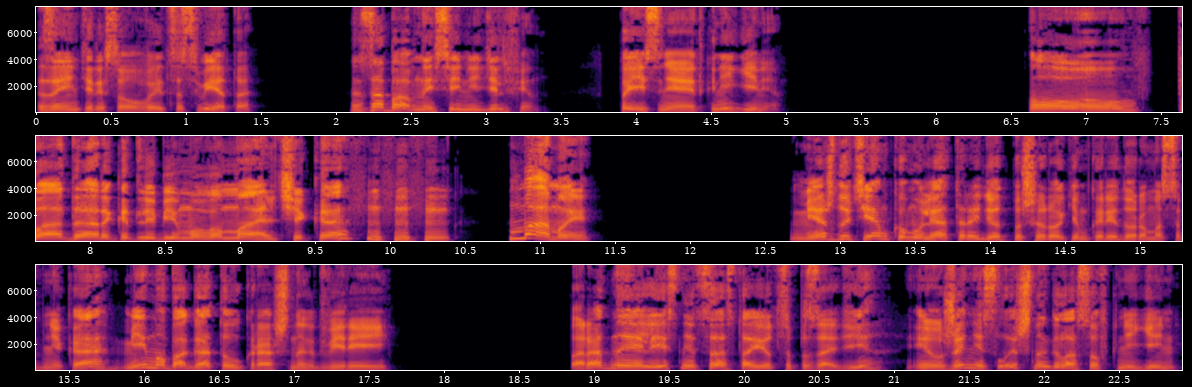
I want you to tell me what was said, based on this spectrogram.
заинтересовывается Света. «Забавный синий дельфин», — поясняет княгиня. «О, подарок от любимого мальчика! Мамы!» Между тем кумулятор идет по широким коридорам особняка, мимо богато украшенных дверей. Парадная лестница остается позади, и уже не слышно голосов княгинь.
